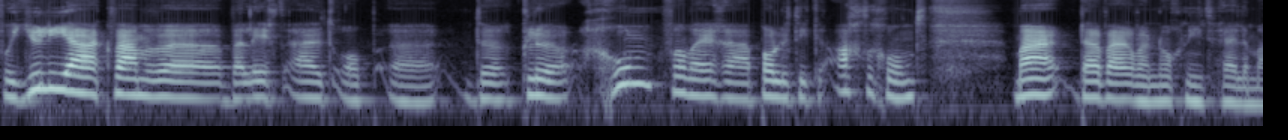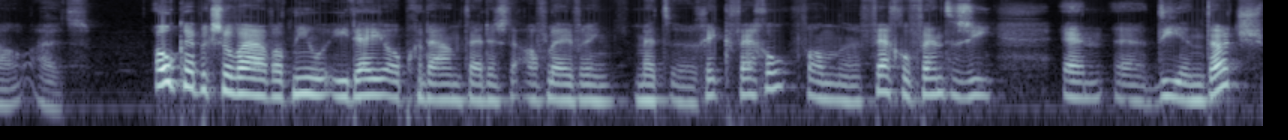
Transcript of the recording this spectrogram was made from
Voor Julia kwamen we wellicht uit op de kleur groen vanwege haar politieke achtergrond, maar daar waren we nog niet helemaal uit. Ook heb ik zowaar wat nieuwe ideeën opgedaan tijdens de aflevering met uh, Rick Vechel van uh, Vechel Fantasy en uh, D Dutch.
